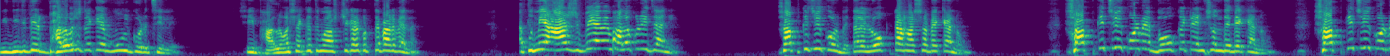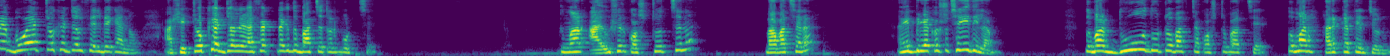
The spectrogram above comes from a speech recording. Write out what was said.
নিজেদের ভালোবাসাটাকে মূল করেছিলে, সেই ভালোবাসাকে তুমি অস্বীকার করতে পারবে না। আর তুমি আসবে, আমি ভালো করেই জানি। সব কিছুই করবে, তাহলে লোকটা হাসাবে কেন? সব কিছুই করবে, বউকে টেনশন দেবে কেন? সব কিছুই করবে, বউয়ের চোখের জল ফেলবে কেন? আর সেই চোখের জলের এফেক্টটা কিন্তু বাচ্চাটার পড়ছে। তোমার আয়ুষের কষ্ট হচ্ছে না? বাবা ছাড়া? আমি প্রিয়া কষ্ট ছেড়েই দিলাম। তোমার দু দুটো বাচ্চা কষ্ট পাচ্ছে তোমার হারকাতের জন্য।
